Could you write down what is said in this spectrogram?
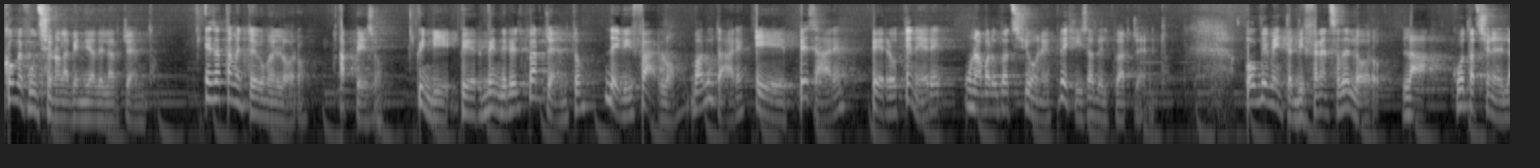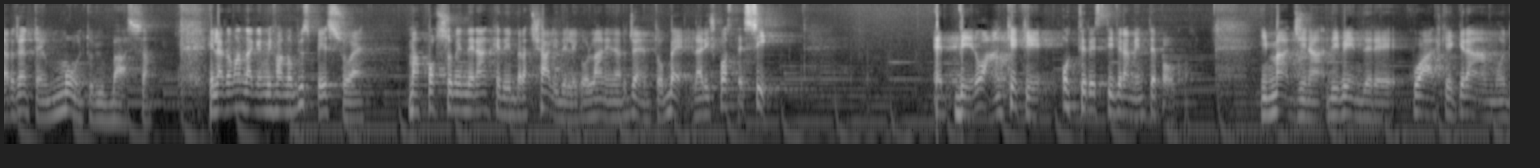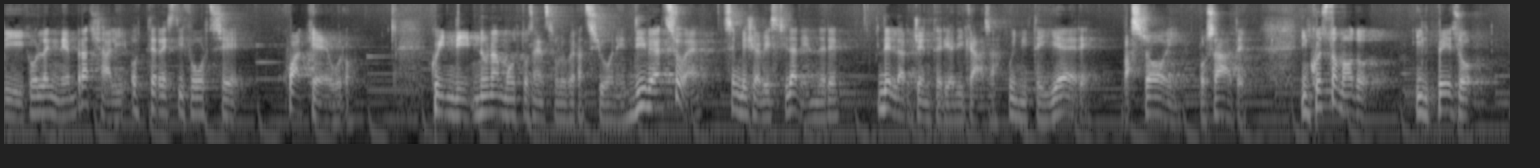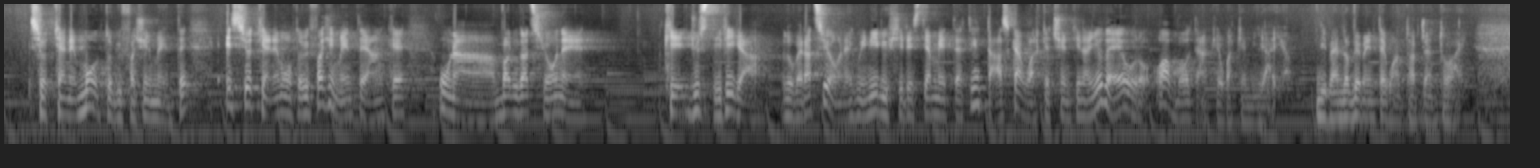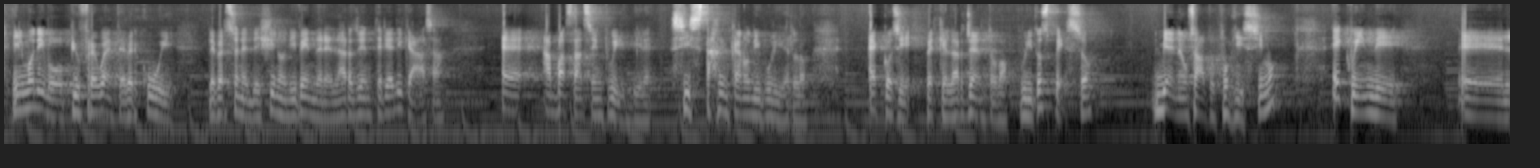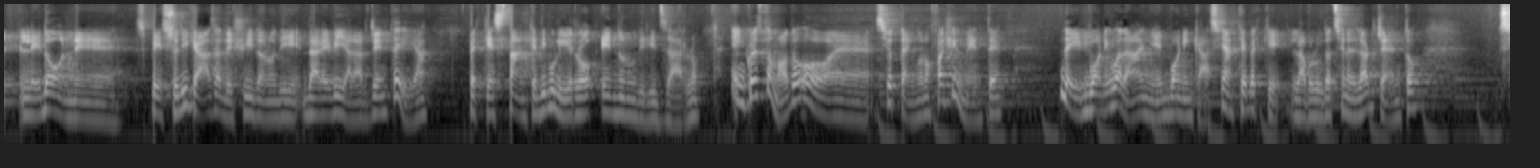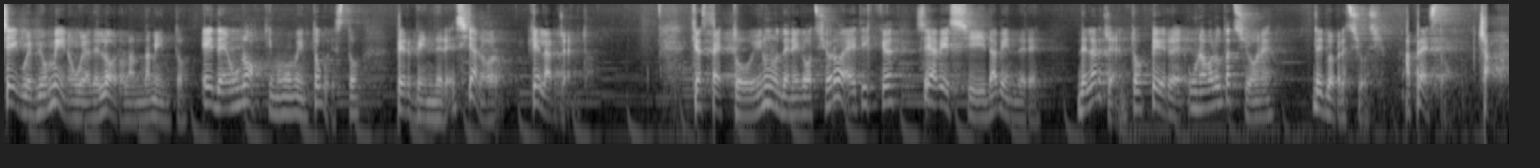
Come funziona la vendita dell'argento? Esattamente come l'oro, appeso. Quindi per vendere il tuo argento devi farlo valutare e pesare per ottenere una valutazione precisa del tuo argento. Ovviamente a differenza dell'oro la quotazione dell'argento è molto più bassa e la domanda che mi fanno più spesso è ma posso vendere anche dei bracciali, delle collane in argento? Beh, la risposta è sì. È vero anche che otterresti veramente poco. Immagina di vendere qualche grammo di collanine e bracciali, otterresti forse qualche euro. Quindi non ha molto senso l'operazione. Diverso è se invece avessi da vendere dell'argenteria di casa, quindi tegliere, vassoi, posate. In questo modo il peso si ottiene molto più facilmente e si ottiene molto più facilmente anche una valutazione che giustifica l'operazione, quindi riusciresti a metterti in tasca qualche centinaio d'euro o a volte anche qualche migliaio, dipende ovviamente quanto argento hai. Il motivo più frequente per cui le persone decidono di vendere l'argenteria di casa è abbastanza intuibile, si stancano di pulirlo. È così perché l'argento va pulito spesso, viene usato pochissimo e quindi eh, le donne spesso di casa decidono di dare via l'argenteria perché stanche di pulirlo e non utilizzarlo e in questo modo eh, si ottengono facilmente dei buoni guadagni e buoni incassi anche perché la valutazione dell'argento segue più o meno quella dell'oro l'andamento ed è un ottimo momento questo per vendere sia l'oro che l'argento. Ti aspetto in uno dei negozi Oroetic se avessi da vendere dell'argento per una valutazione dei tuoi preziosi. A presto, ciao!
